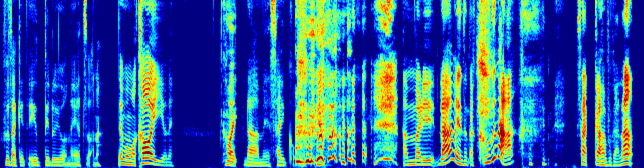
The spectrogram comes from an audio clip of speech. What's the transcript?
ふざけて言ってるようなやつはなでもまあ可愛いよね。かわい。いラーメン最高。あんまりラーメンとか食うな？サッカー部かな？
